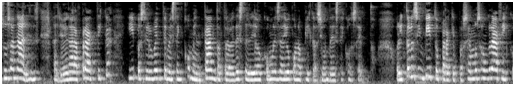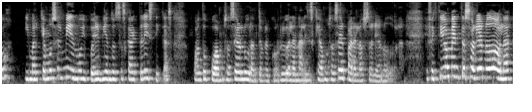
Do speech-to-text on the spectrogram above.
sus análisis, la lleven a la práctica y posteriormente me estén comentando a través de este video cómo les ha ido con la aplicación de este concepto. Ahorita los invito para que pasemos a un gráfico y marquemos el mismo y poder ir viendo estas características cuando podamos hacerlo durante el recorrido del análisis que vamos a hacer para el australiano dólar. Efectivamente, australiano dólar,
